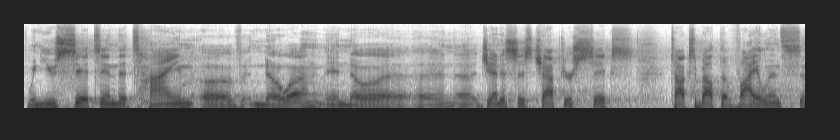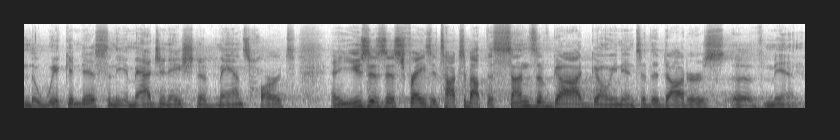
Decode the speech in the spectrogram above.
When you sit in the time of Noah, in Noah in uh, Genesis chapter 6, talks about the violence and the wickedness and the imagination of man's heart. And he uses this phrase, it talks about the sons of God going into the daughters of men.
